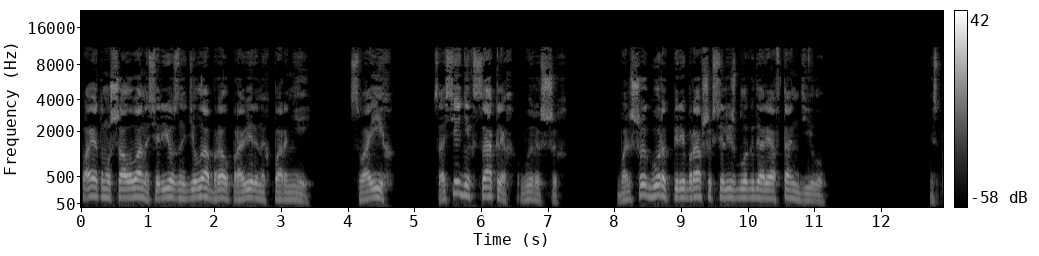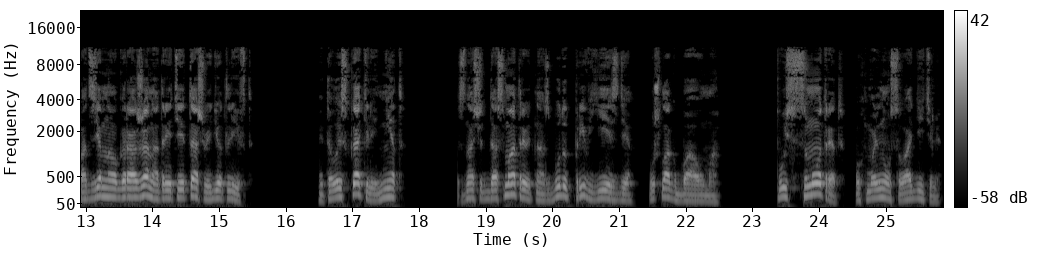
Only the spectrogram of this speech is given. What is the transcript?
Поэтому Шалва на серьезные дела брал проверенных парней. Своих, в соседних саклях выросших. Большой город, перебравшихся лишь благодаря Автандилу. Из подземного гаража на третий этаж ведет лифт. Металлоискателей нет. Значит, досматривать нас будут при въезде у шлагбаума. Пусть смотрят, ухмыльнулся водитель.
